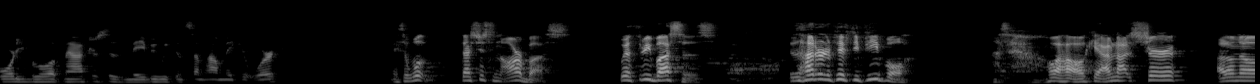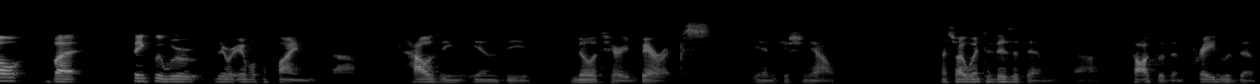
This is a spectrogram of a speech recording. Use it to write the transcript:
40 blow up mattresses. Maybe we can somehow make it work. And said, well, that's just an R bus. We have three buses. There's 150 people. I said, wow, okay, I'm not sure. I don't know. But thankfully, we were, they were able to find um, housing in the military barracks in Chisinau. And so I went to visit them, uh, talked with them, prayed with them.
